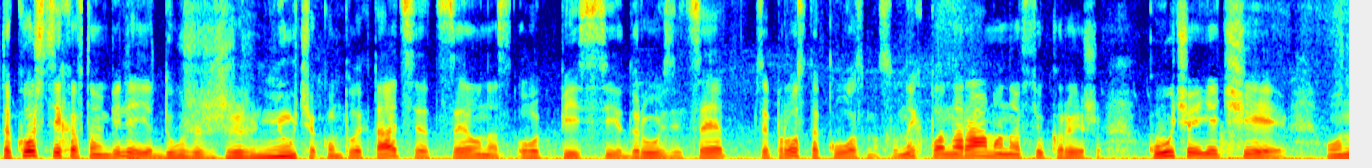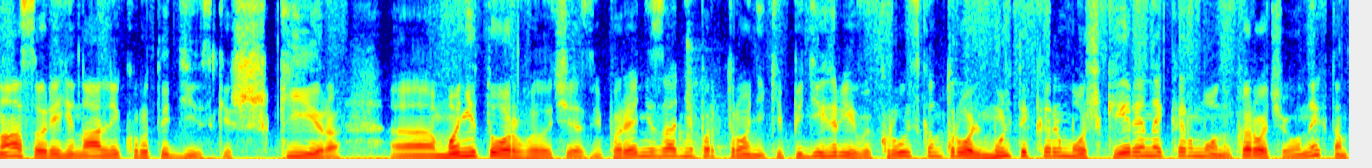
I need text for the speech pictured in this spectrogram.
Також в цих автомобілів є дуже жирнюча комплектація. Це у нас OPC, друзі. Це, це просто космос. У них панорама на всю кришу, куча ячеїв. У нас оригінальні крути диски, шкіра, монітор величезний, передні задні парктроніки, підігріви, круїз-контроль, мультикермо, шкіряне кермо. Ну коротше, у них там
